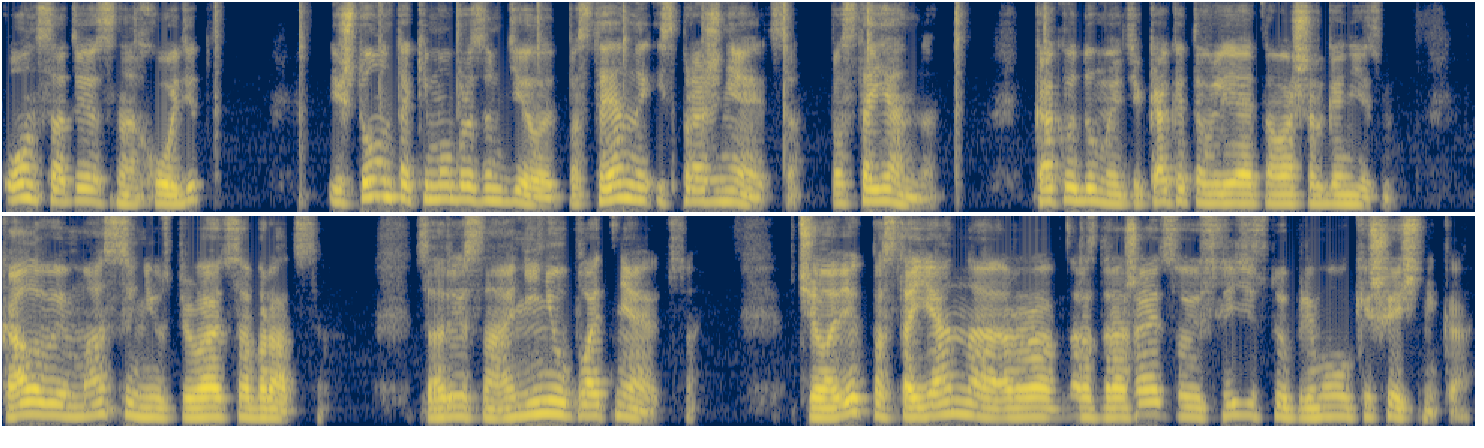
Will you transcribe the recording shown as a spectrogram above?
он, соответственно, ходит, и что он таким образом делает? Постоянно испражняется, постоянно. Как вы думаете, как это влияет на ваш организм? Каловые массы не успевают собраться. Соответственно, они не уплотняются. Человек постоянно раздражает свою слизистую прямого кишечника.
